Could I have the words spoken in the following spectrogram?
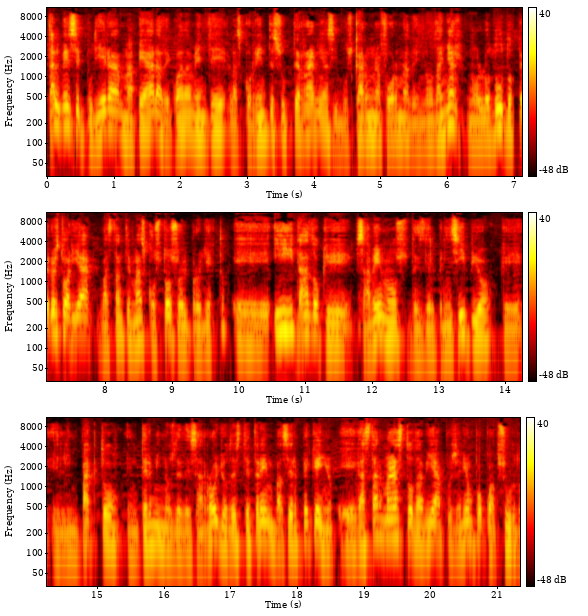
Tal vez se pudiera mapear adecuadamente las corrientes subterráneas y buscar una forma de no dañar, no lo dudo, pero esto haría bastante más costoso el proyecto eh, y dado que sabemos desde el principio que el impacto en términos de desarrollo de este tren va a ser pequeño, gastar más todavía pues sería un poco absurdo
